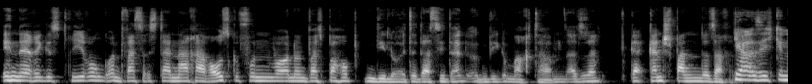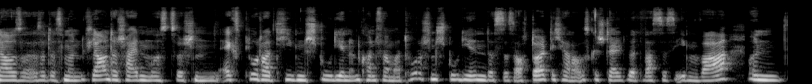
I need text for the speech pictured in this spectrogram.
in der Registrierung und was ist danach herausgefunden worden und was behaupten die Leute, dass sie dann irgendwie gemacht haben. Also ganz spannende Sache. Ja, sehe ich genauso. Also, dass man klar unterscheiden muss zwischen explorativen Studien und konfirmatorischen Studien, dass das auch deutlich herausgestellt wird, was es eben war. Und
